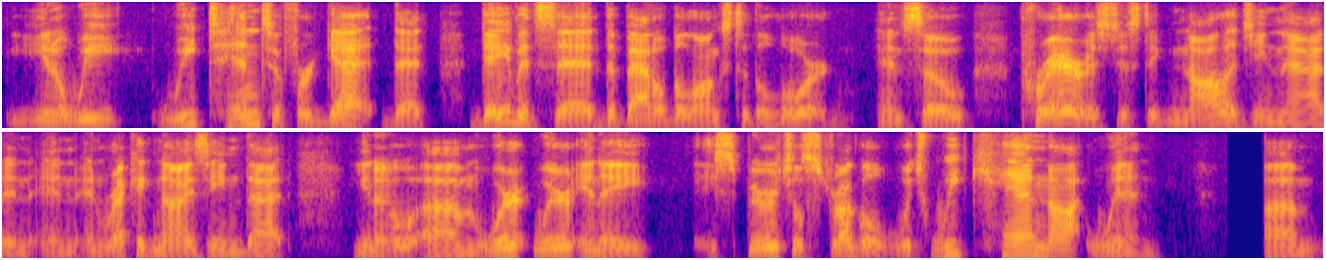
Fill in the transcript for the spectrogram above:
you know we we tend to forget that david said the battle belongs to the lord and so prayer is just acknowledging that and and and recognizing that you know um, we're we're in a a spiritual struggle which we cannot win. Um,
